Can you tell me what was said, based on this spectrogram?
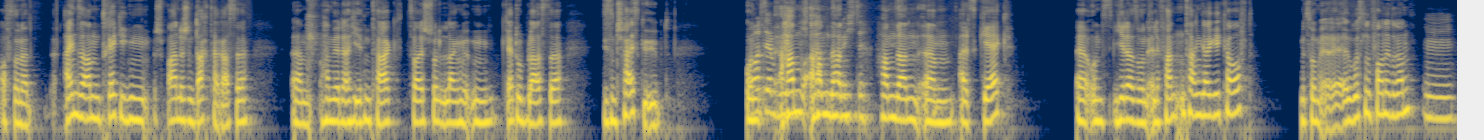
auf so einer einsamen, dreckigen spanischen Dachterrasse ähm, haben wir da jeden Tag zwei Stunden lang mit einem Ghetto-Blaster diesen Scheiß geübt. Und Ort, der, wo ich haben, haben dann, haben dann ähm, als Gag äh, uns jeder so einen Elefantentanga gekauft. Mit so einem äh, Rüssel vorne dran. Hm,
